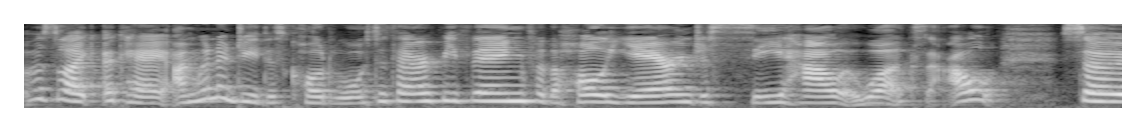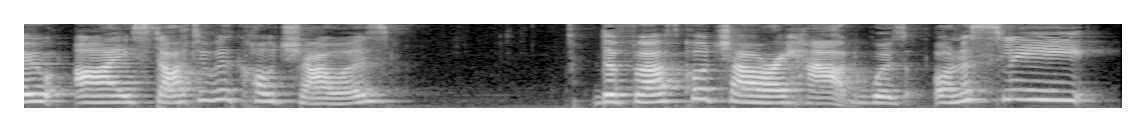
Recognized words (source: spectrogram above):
I was like, okay, I'm gonna do this cold water therapy thing for the whole year and just see how it works out. So, I started with cold showers. The first cold shower I had was honestly,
